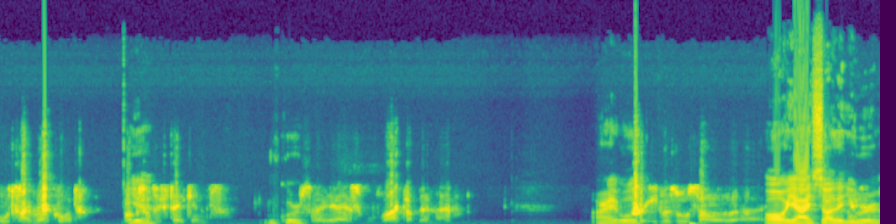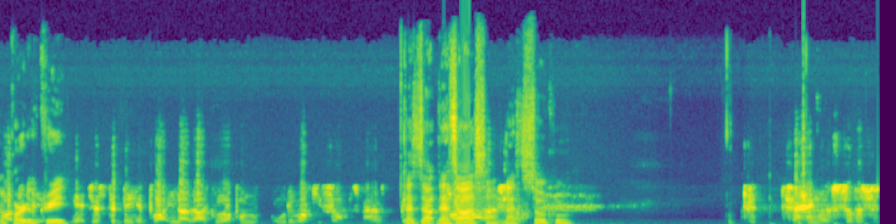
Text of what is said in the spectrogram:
all time record box Yeah. office takings. Of course. So yeah, it's right up there, man. All right. Well. Creed was also. Uh, Oh yeah, I saw that you were a part of Creed. Yeah, just to be a part. You know, I grew up on all the Rocky films, man. That's that's awesome. that, That's so cool. to, to hang with Sylvester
